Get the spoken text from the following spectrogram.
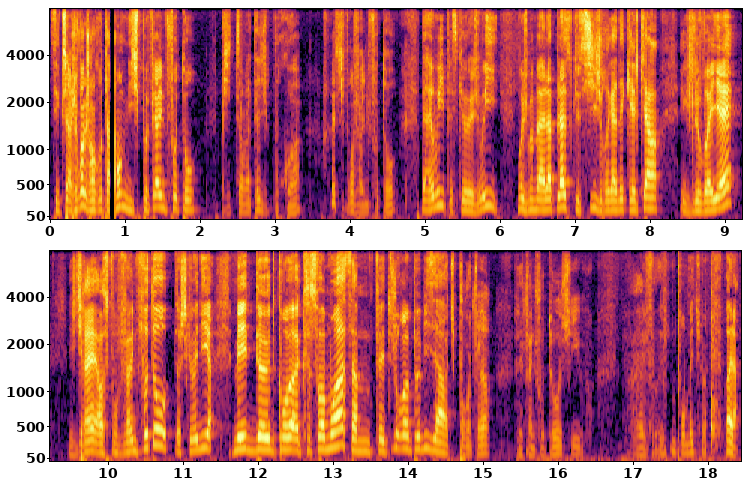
C'est que chaque fois que je rencontre un membre, il me dit Je peux faire une photo. Puis dans ma tête, je dis Pourquoi? Tu pourrais faire une photo. Ben oui, parce que oui, moi je me mets à la place que si je regardais quelqu'un et que je le voyais, je dirais, est-ce qu'on peut faire une photo? Tu vois ce que je veux dire? Mais que ce soit moi, ça me fait toujours un peu bizarre. Tu pourrais faire, faire une photo aussi. Pour mettre. Voilà.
